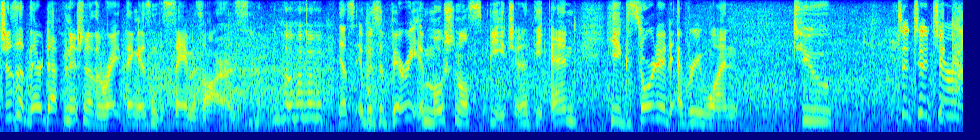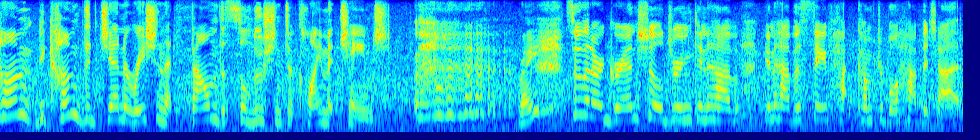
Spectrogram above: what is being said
Just that their definition of the right thing isn't the same as ours. yes, it was a very emotional speech, and at the end, he exhorted everyone to to, to, to become become the generation that found the solution to climate change. right? So that our grandchildren can have can have a safe, ha comfortable habitat.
